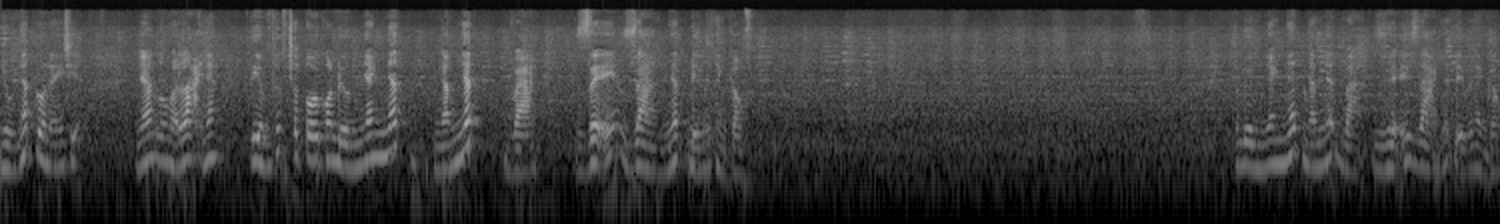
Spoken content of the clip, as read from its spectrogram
nhiều nhất luôn đấy anh chị nhé dung nói lại nhé tiềm thức cho tôi con đường nhanh nhất ngắn nhất và dễ dàng nhất đến với thành công. Con đường nhanh nhất, ngắn nhất và dễ dàng nhất đến với thành công.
